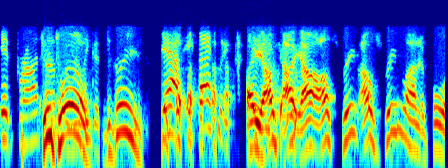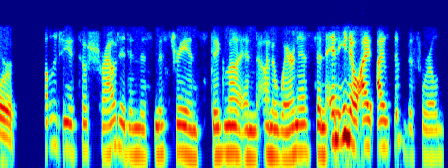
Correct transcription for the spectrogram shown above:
it brought two twelve really degrees. Yeah, exactly. hey, I'll, I'll, I'll stream, I'll streamline it for. Her. Psychology is so shrouded in this mystery and stigma and unawareness, and and you know, I I live this world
